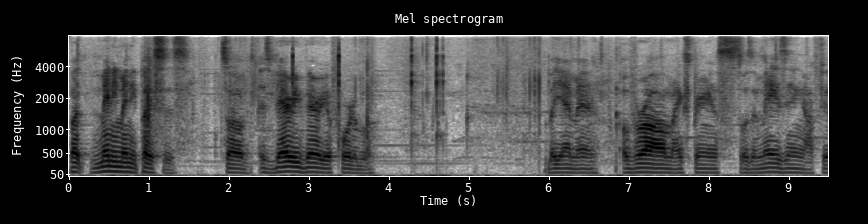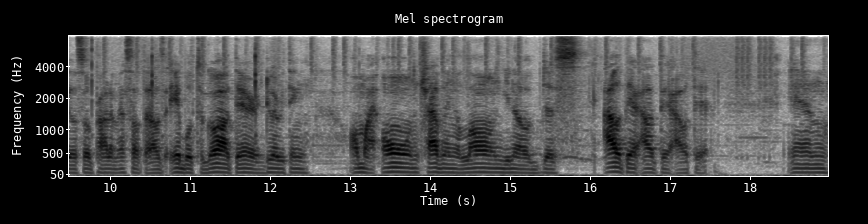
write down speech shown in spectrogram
But many, many places. So it's very, very affordable. But yeah, man overall my experience was amazing i feel so proud of myself that i was able to go out there and do everything on my own traveling alone you know just out there out there out there and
